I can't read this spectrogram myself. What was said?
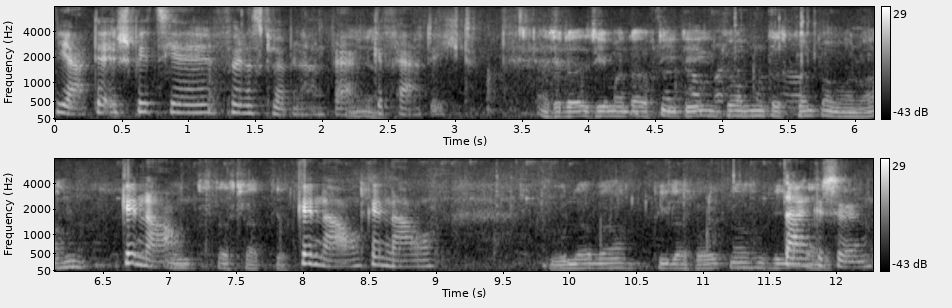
Ja, der ist speziell für das Klöppelhandwerk ja. gefertigt. Also da ist jemand auf die Idee gekommen, das könnte man mal machen. Genau. Und das klappt jetzt. Genau, genau. Wunderbar. Viel Erfolg noch. Und Dankeschön.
